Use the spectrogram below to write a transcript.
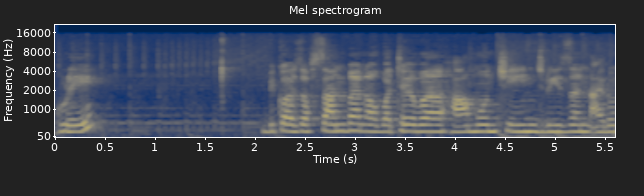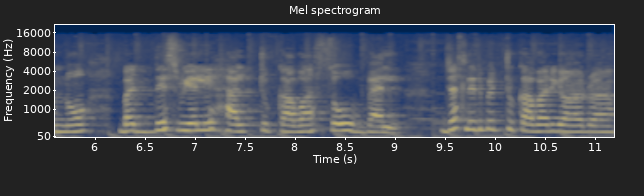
gray because of sunburn or whatever hormone change reason i don't know but this really helped to cover so well just a little bit to cover your uh,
